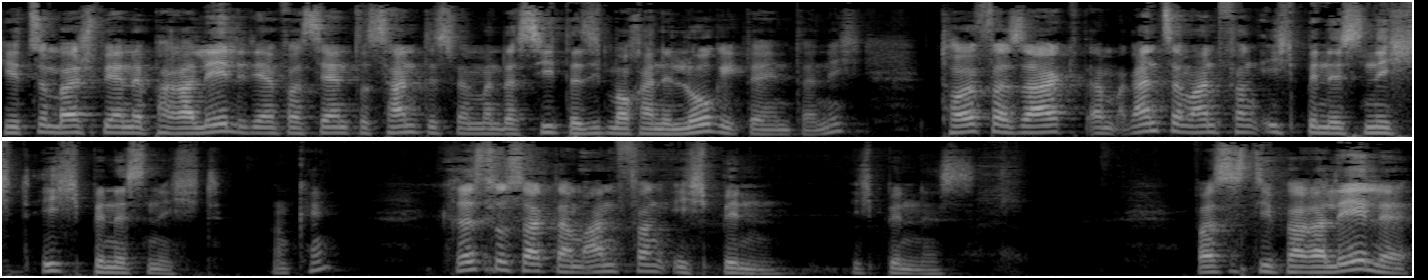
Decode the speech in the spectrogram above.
Hier zum Beispiel eine Parallele, die einfach sehr interessant ist, wenn man das sieht. Da sieht man auch eine Logik dahinter, nicht? Täufer sagt ganz am Anfang, ich bin es nicht, ich bin es nicht. Okay? Christus sagt am Anfang, ich bin, ich bin es. Was ist die Parallele?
